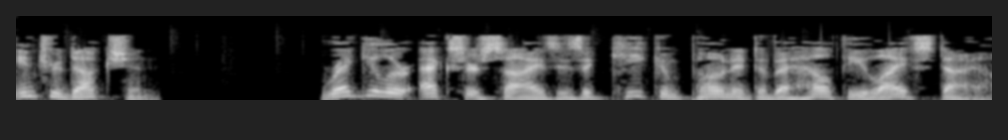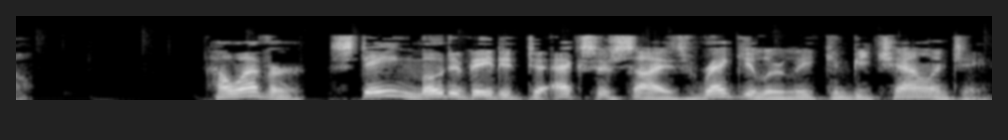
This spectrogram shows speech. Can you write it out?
Introduction Regular exercise is a key component of a healthy lifestyle. However, staying motivated to exercise regularly can be challenging.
